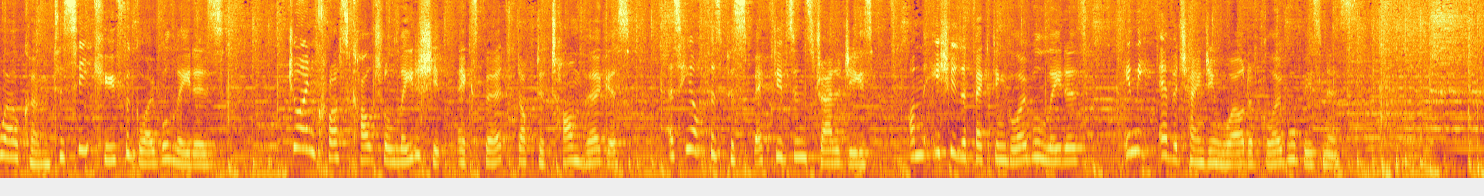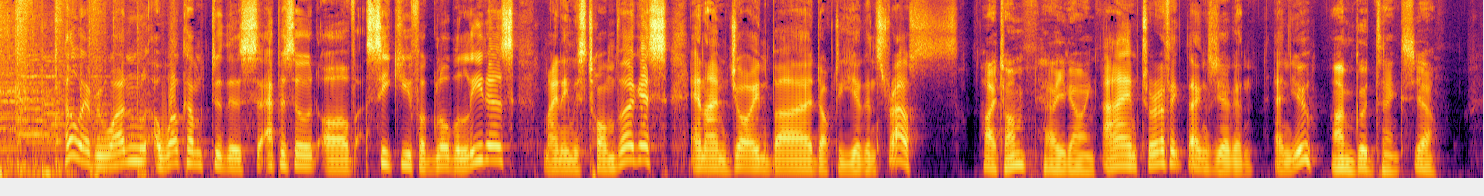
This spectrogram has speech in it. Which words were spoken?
Welcome to CQ for Global Leaders. Join cross cultural leadership expert Dr. Tom Verghese as he offers perspectives and strategies on the issues affecting global leaders in the ever changing world of global business. Hello, everyone. Welcome to this episode of CQ for Global Leaders. My name is Tom Verghese, and I'm joined by Dr. Jürgen Strauss. Hi, Tom. How are you going? I'm terrific. Thanks, Jürgen. And you? I'm good, thanks. Yeah.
